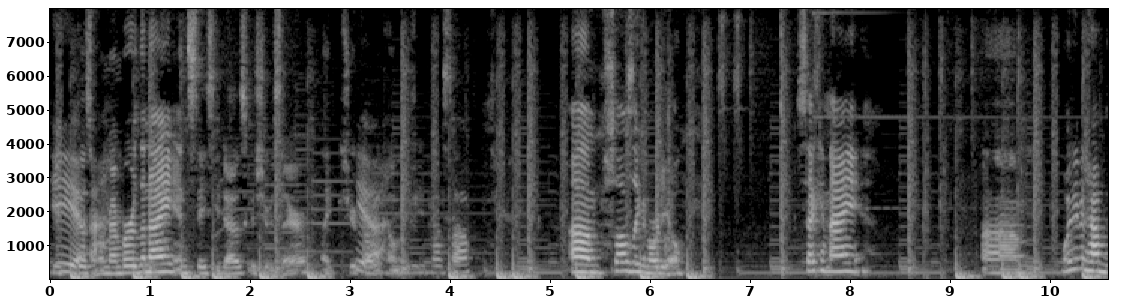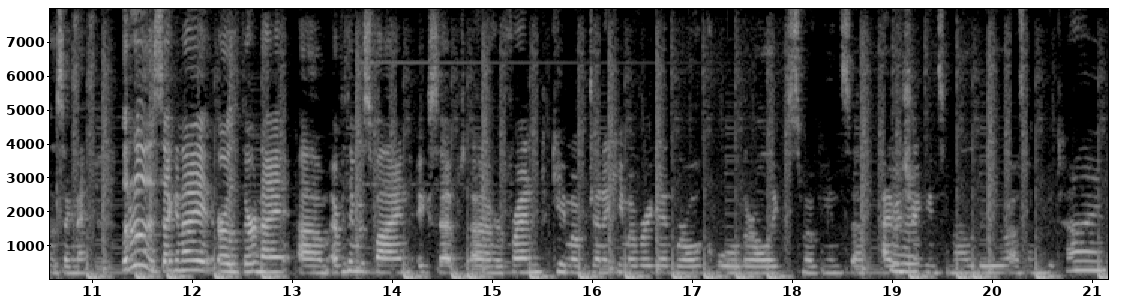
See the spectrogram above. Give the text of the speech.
he Yeah. doesn't remember the night, and Stacy does because she was there. Like she would Yeah. probably tell me if he passed out. Um, so that was like an ordeal. Second night, um, what even happened the second night? Literally the second night or the third night, um, everything was fine except uh, her friend came over. Jenna came over again. We're all cool. They're all like smoking and stuff. I was Mhm. drinking some Malibu. I was having a good time.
